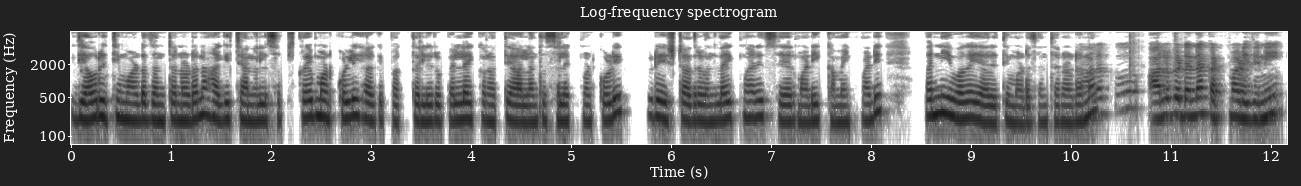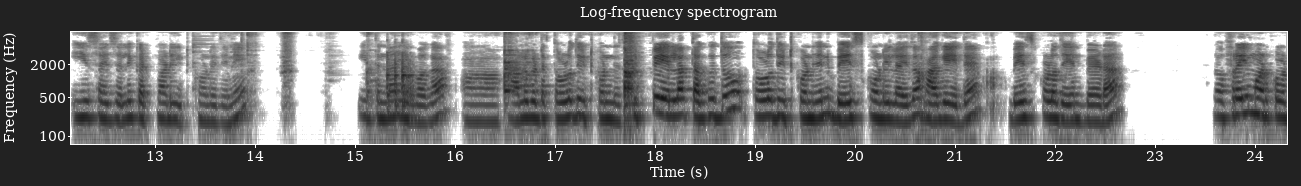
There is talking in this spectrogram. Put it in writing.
ಇದು ಯಾವ ರೀತಿ ಮಾಡೋದಂತ ನೋಡೋಣ. ಹಾಗೆ ಚಾನಲ್ ಸಬ್ಸ್ಕ್ರೈಬ್ ಮಾಡ್ಕೊಳ್ಳಿ. ಹಾಗೆ ಪಕ್ಕದಲ್ಲಿರೋ ಬೆಲ್ ಐಕಾನ್ ಒತ್ತಿ ಆಲ್ ಅಂತ ಸೆಲೆಕ್ಟ್ ಮಾಡ್ಕೊಳ್ಳಿ. ವಿಡಿಯೋ ಇಷ್ಟ ಆದರೆ ಒಂದು ಲೈಕ್ ಮಾಡಿ ಶೇರ್ ಮಾಡಿ ಕಮೆಂಟ್ ಮಾಡಿ. ಬನ್ನಿ, ಇವಾಗ ಯಾವ ರೀತಿ ಮಾಡೋದಂತ ನೋಡೋಣ. ಆಲೂಗಡ್ಡೆನ ಕಟ್ ಮಾಡಿದ್ದೀನಿ. ಈ ಸೈಜಲ್ಲಿ ಕಟ್ ಮಾಡಿ ಇಟ್ಕೊಂಡಿದ್ದೀನಿ. ಇದನ್ನ ಇವಾಗ ಆಲೂಗಡ್ಡೆ ತೊಳೆದು ಇಟ್ಕೊಂಡು ಸಿಪ್ಪೆ ಎಲ್ಲ ತೆಗೆದು ತೊಳೆದು ಇಟ್ಕೊಂಡಿದ್ದೀನಿ ಬೇಯಿಸ್ಕೊಂಡಿಲ್ಲ ಇದು, ಹಾಗೆ ಇದೆ. ಬೇಯಿಸ್ಕೊಳ್ಳೋದು ಏನು ಬೇಡ. ನಾವು ಫ್ರೈ ಮಾಡ್ಕೊಳ್ಳೋ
